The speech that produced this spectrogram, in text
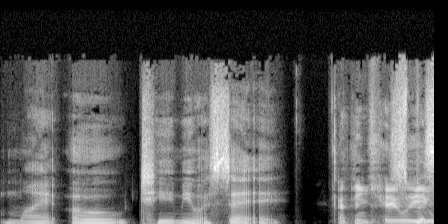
might owe Team USA, I think Haley was. I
